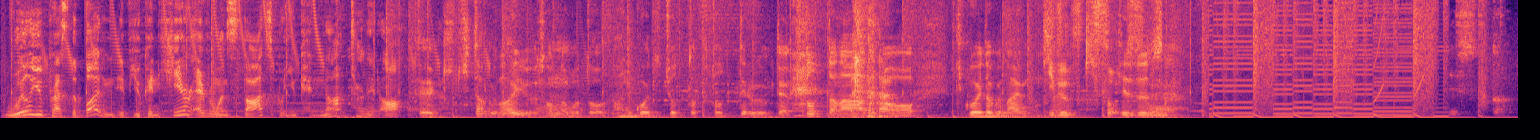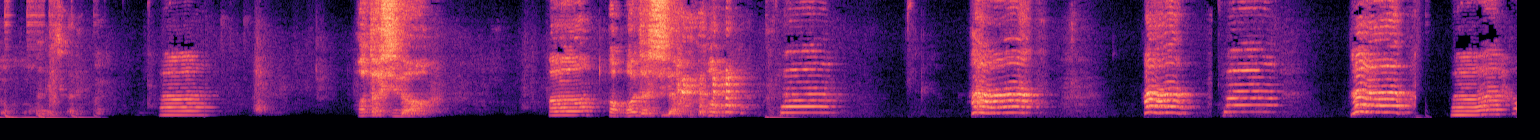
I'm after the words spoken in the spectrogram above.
Will you press the button if you can hear everyone's thoughts but you cannot turn it off? って聞きたくないよそんなこと。何こいつちょっと太ってるみたいな。太ったなとかを聞こえたくないもん傷つきそう。傷つき。ですか？何ですかね？ああ。私だ。ああ、あ、私だ。ああ。ああ。ああ。ああ。ああ。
